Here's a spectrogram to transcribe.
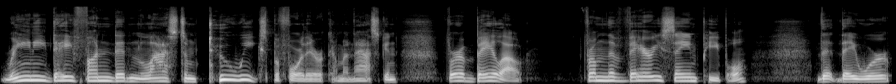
rainy day fund didn't last them two weeks before they were coming asking for a bailout from the very same people that they were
